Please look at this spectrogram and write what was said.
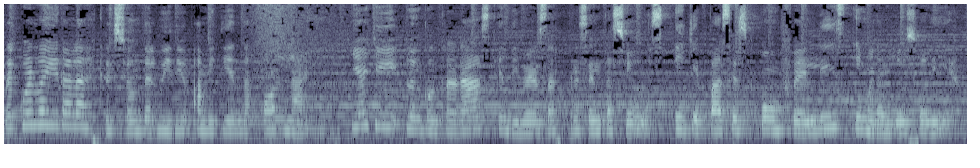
recuerda ir a la descripción del vídeo a mi tienda online y allí lo encontrarás en diversas presentaciones y que pases un feliz y maravilloso día.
